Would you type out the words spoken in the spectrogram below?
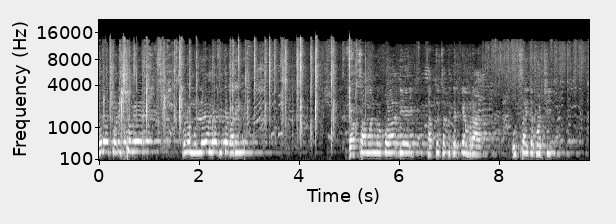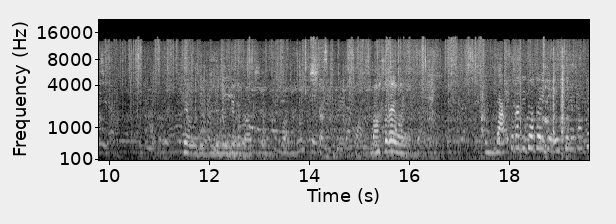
ওদের পরিশ্রমের কোনো মূল্যই আমরা দিতে পারিনি। যত সামান্য উপহার দিয়েই ছাত্রছাত্রীদেরকে আমরা উৎসাহিত করছি। বাক্সটা দিতে হতো এই যে এই ছেলেটাকে।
